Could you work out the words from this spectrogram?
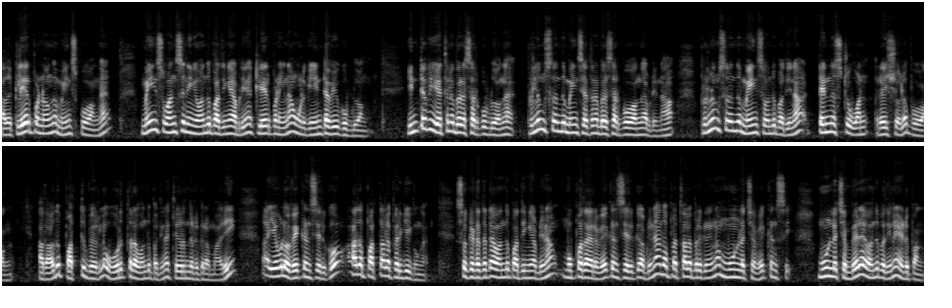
அதை கிளியர் பண்ணவங்க மெயின்ஸ் போவாங்க. மெயின்ஸ் ஒன்ஸ் நீங்கள் வந்து பார்த்தீங்க அப்படின்னா கிளியர் பண்ணிங்கன்னா உங்களுக்கு இன்டர்வியூ கூப்பிடுவாங்க. இன்டர்வியூ எத்தனை பேர் சார் கூப்பிடுவாங்க? ப்ரிலிம்ஸ்லேருந்து மெயின்ஸ் எத்தனை பேர் சார் போவாங்க அப்படின்னா ப்ரிலிம்ஸ்லேருந்து மெயின்ஸ் வந்து பார்த்திங்கன்னா டென் டு ஒன் ரேஷியோவில் போவாங்க. அதாவது பத்து பேரில் ஒருத்தரை வந்து பார்த்தீங்கன்னா தேர்ந்தெடுக்கிற மாதிரி எவ்வளோ வேகன்சி இருக்கோ அதை பத்தால் பெருக்கிக்கோங்க. ஸோ கிட்டத்தட்ட வந்து பார்த்தீங்க அப்படின்னா முப்பதாயிரம் வேகன்சி இருக்குது அப்படின்னா அதை பத்தால் பெருக்கினீங்கன்னா மூணு லட்சம் வேகன்சி மூணு லட்சம் பேரை வந்து பார்த்தீங்கன்னா எடுப்பாங்க.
